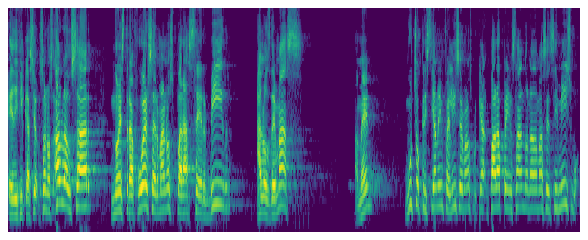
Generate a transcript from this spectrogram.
Edificación. Eso nos habla usar nuestra fuerza, hermanos, para servir a los demás. Amén. Mucho cristiano infeliz, hermanos, porque para pensando nada más en sí mismo.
